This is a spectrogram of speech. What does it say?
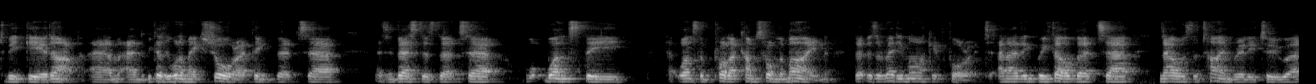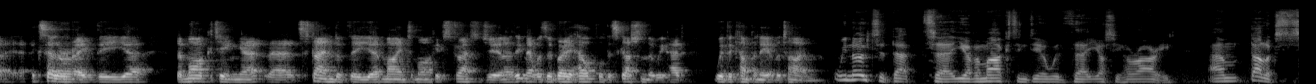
to be geared up. Um, and because we want to make sure, I think that uh, as investors, that uh, once the once the product comes from the mine, that there's a ready market for it. And I think we felt that uh, now was the time really to uh, accelerate the uh, the marketing uh, uh strand of the uh, mine to market strategy. And I think that was a very helpful discussion that we had with the company at the time. We noted that uh, you have a marketing deal with Yossi Harari. Um, that looks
